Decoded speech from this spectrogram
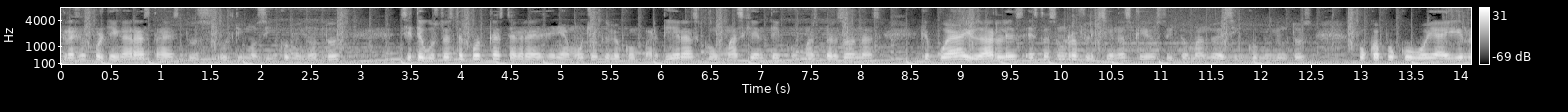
Gracias por llegar hasta estos últimos 5 minutos. Si te gustó este podcast, te agradecería mucho que lo compartieras con más gente, con más personas, que pueda ayudarles. Estas son reflexiones que yo estoy tomando de 5 minutos. Poco a poco voy a ir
